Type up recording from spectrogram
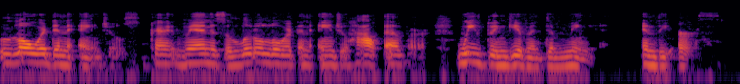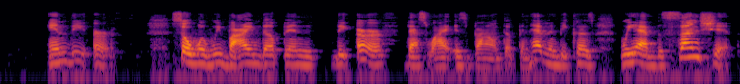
lower than the angels. Okay? Man is a little lower than the angel. However, we've been given dominion in the earth. In the earth. So when we bind up in the earth, that's why it's bound up in heaven because we have the sonship.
